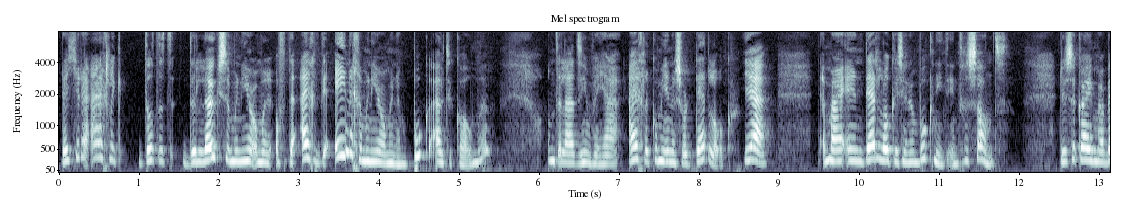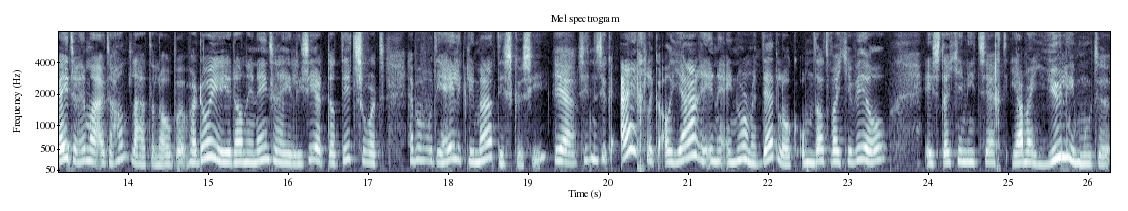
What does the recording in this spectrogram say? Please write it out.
Dat je er eigenlijk, dat het de leukste manier om er, of de, eigenlijk de enige manier om in een boek uit te komen. Om te laten zien van ja, eigenlijk kom je in een soort deadlock. Ja. Maar een deadlock is in een boek niet interessant. Dus dan kan je maar beter helemaal uit de hand laten lopen. Waardoor je je dan ineens realiseert dat dit soort. Hè, bijvoorbeeld die hele klimaatdiscussie. Ja. zit natuurlijk eigenlijk al jaren in een enorme deadlock. Omdat wat je wil, is dat je niet zegt. Ja, maar jullie moeten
